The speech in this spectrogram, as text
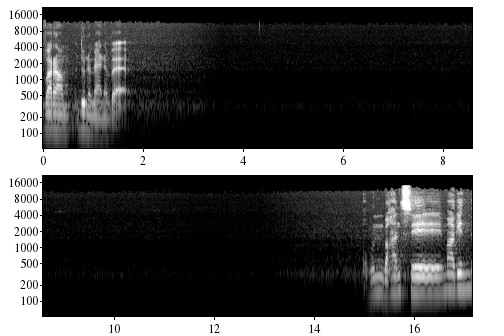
වරම් දුනමෑනව. උන්වහන්සේ මගින්ද?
